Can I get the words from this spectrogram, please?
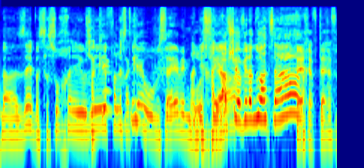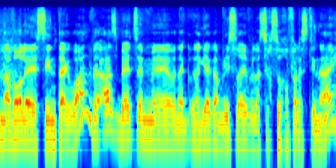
בזה בסכסוך יהודי פלסטיני. חכה הוא מסיים עם רוסיה. אני חייב שיביא לנו הצעה. תכף תכף נעבור לסין טיוואן ואז בעצם אה, נגיע גם לישראל ולסכסוך הפלסטיני.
